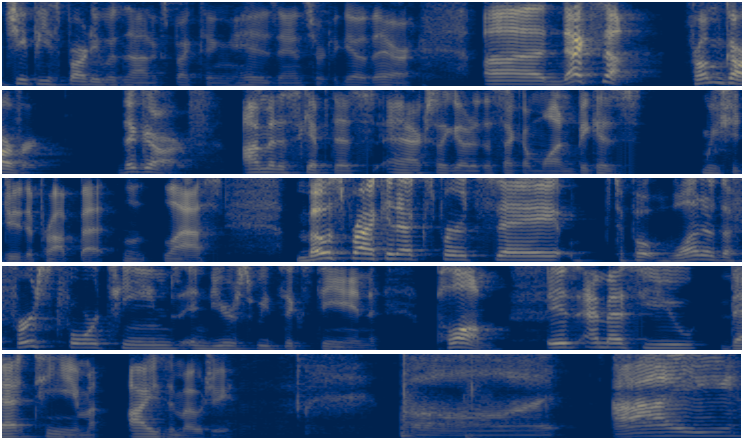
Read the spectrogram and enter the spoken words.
GP Sparty was not expecting his answer to go there. Uh, next up from Garvard, the Garv. I'm going to skip this and actually go to the second one because we should do the prop bet last. Most bracket experts say to put one of the first four teams into your Sweet 16. Plum, is MSU that team? Eyes emoji. Uh, I,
